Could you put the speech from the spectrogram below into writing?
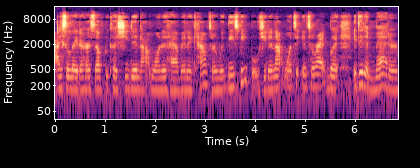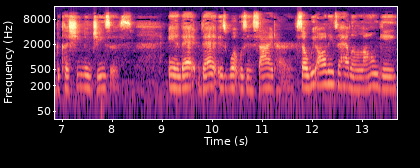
isolated herself because she did not want to have an encounter with these people. She did not want to interact, but it didn't matter because she knew Jesus. And that that is what was inside her. So we all need to have a longing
